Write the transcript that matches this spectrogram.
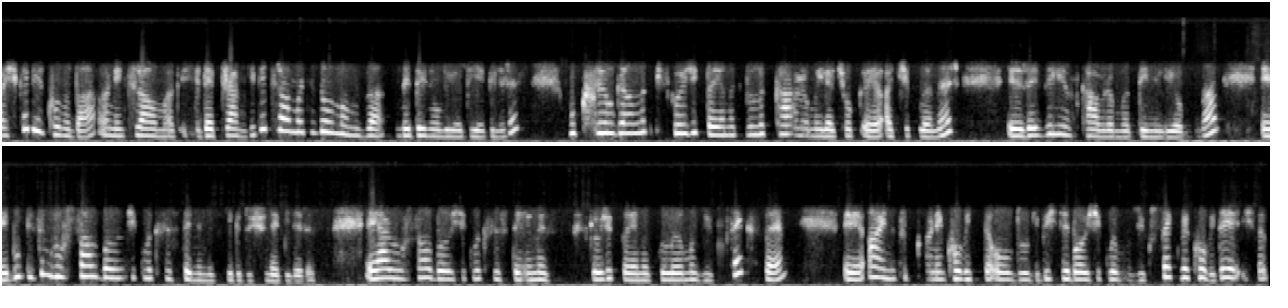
başka bir konuda örneğin travma, işte deprem gibi travmatize olmamıza neden oluyor diyebiliriz. Bu kırılganlık psikolojik dayanıklılık kavramıyla çok e, açıklanır. E, resilience kavramı deniliyor buna. E, bu bizim ruhsal bağışıklık sistemimiz gibi düşünebiliriz. Eğer ruhsal bağışıklık sistemimiz, psikolojik dayanıklılığımız yüksekse e, aynı tıpkı örneğin Covid'de olduğu gibi işte bağışıklığımız yüksek ve Covid'e işte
